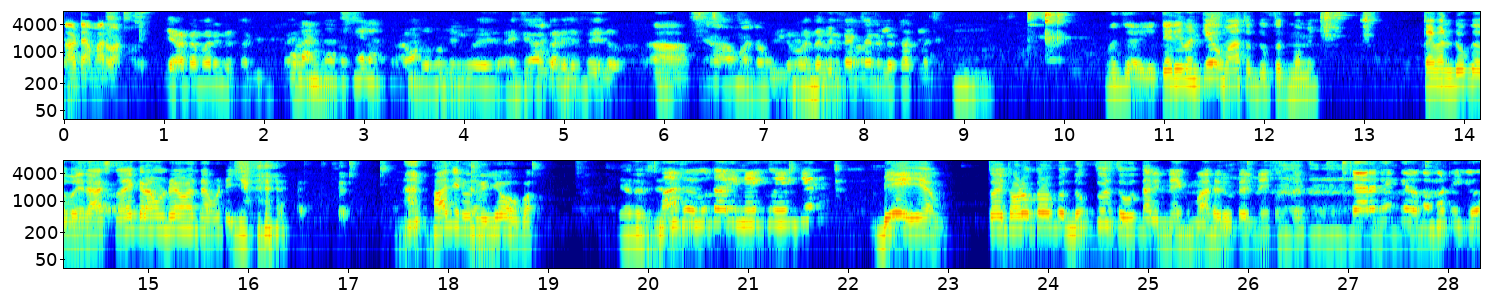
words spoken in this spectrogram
આટા મારવાનો હોય આટા મારીને થાકી જાય નવીન કંઈક છે ને એટલે થાક લાગે. મજા આવી તેની મને કેવું માથું દુખતું મમ્મી તો મને દુખતું ભાઈ રાસ તો એક રાઉન્ડ રહેવા ત્યાં મટી ગયો હાજી નોંધ ગયો બા માથે ઉતારી નાખ્યું, એમ કે ને બે એમ. તોય થોડુંક થોડુંક તો દુખતું હતું ઉતારી નાખ માથે ઉતારી નાખ ત્યારે એમ કેતો તો મટી ગયો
